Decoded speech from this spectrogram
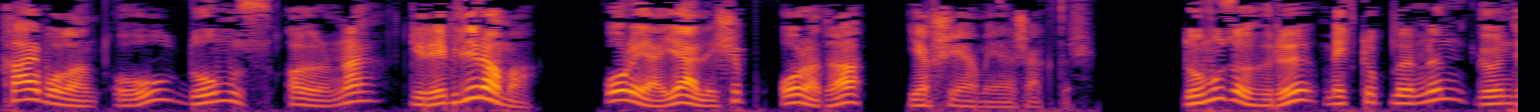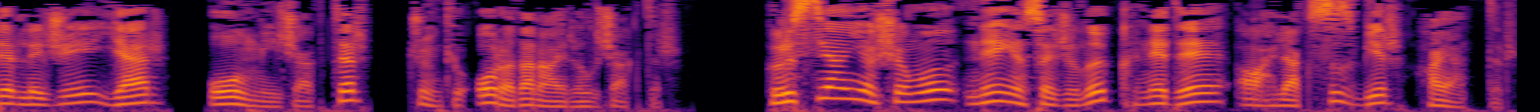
Kaybolan oğul domuz ağırına girebilir ama oraya yerleşip orada yaşayamayacaktır. Domuz ahırı mektuplarının gönderileceği yer olmayacaktır çünkü oradan ayrılacaktır. Hristiyan yaşamı ne yasacılık ne de ahlaksız bir hayattır.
